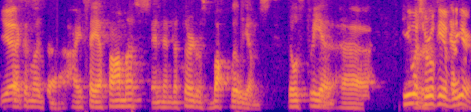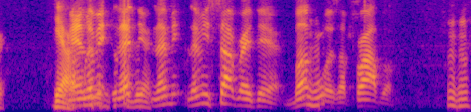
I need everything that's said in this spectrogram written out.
Yes. Second was uh, Isiah Thomas, and then the third was Buck Williams. Those three, uh, uh, He was rookie of the year. yeah, And let me let, let me let me stop right there. Buck Mhm. was a problem. Mhm.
